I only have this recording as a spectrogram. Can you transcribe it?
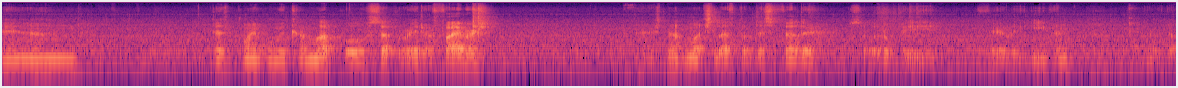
and at this point when we come up we'll separate our fibers. There's not much left of this feather so it'll be fairly even. There we go.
